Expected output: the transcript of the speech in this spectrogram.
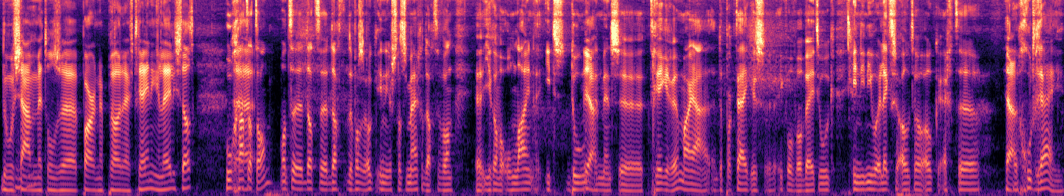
Doen we samen met onze partner ProDrive Training in Lelystad. Hoe gaat Eh, dat dan? Want eh, dat, eh, dacht, dat was ook in eerste instantie mijn gedachte van... eh, je kan wel online iets doen Ja. en mensen eh, triggeren. Maar ja, de praktijk is... eh, ik wil wel weten hoe ik in die nieuwe elektrische auto ook echt eh, Ja. eh, goed rij.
